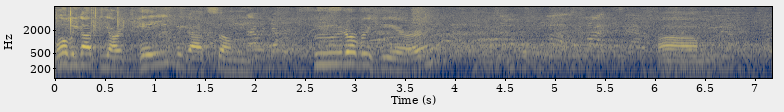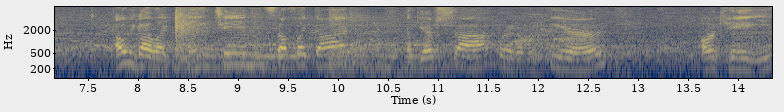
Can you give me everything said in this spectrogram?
well, we got the arcade. We got some food over here. Um. Oh, we got like painting and stuff like that. A gift shop right over here. Arcades.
